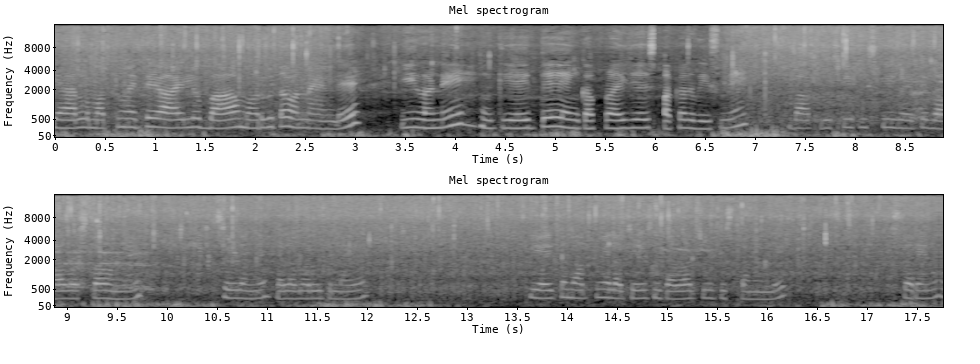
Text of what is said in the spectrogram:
కేరళ మొత్తం అయితే ఆయిల్ బాగా మరుగుతూ ఉన్నాయండి. ఇవ్వండి ఇంక అయితే ఇంకా ఫ్రై చేసి పక్కకు తీసినాయి బాగా క్రిస్పీ క్రిస్పీగా అయితే బాగా వస్తూ ఉన్నాయి. చూడండి ఎలా మరుగుతున్నాయో. ఇవి అయితే మొత్తం ఇలా చేసిన తర్వాత చూపిస్తానండి. సరేనా?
